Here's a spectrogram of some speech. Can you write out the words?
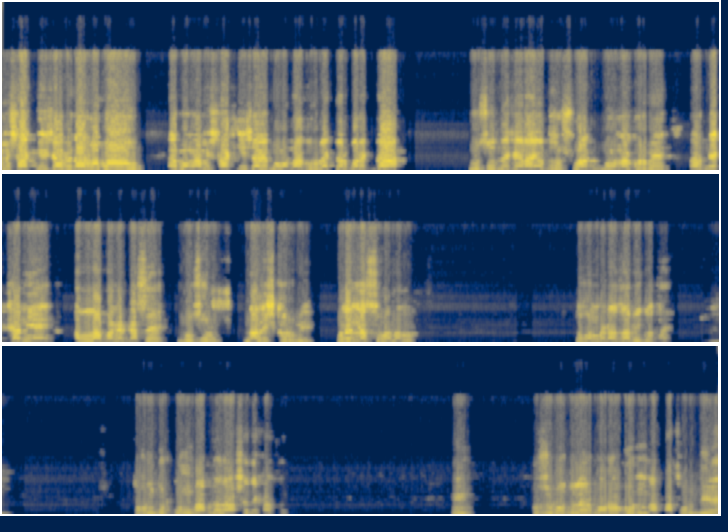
আমি সাক্ষী হিসাবে দাঁড় হব এবং আমি সাক্ষী হিসাবে বর্ণনা করব একটার পর একটা। রসুল দেখে নাই, অথচ বর্ণনা করবে তার ব্যাখ্যা নিয়ে আল্লাহ পাকের কাছে রসুল নালিশ করবে। বলেন না সুবান আল্লাহ তখন বেটা যাবি কোথায়? তখন তোর কোন বাপ দাদা আসে দেখা যাবে হম? যুবদলের বড় গুণ না পাথর দিয়ে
